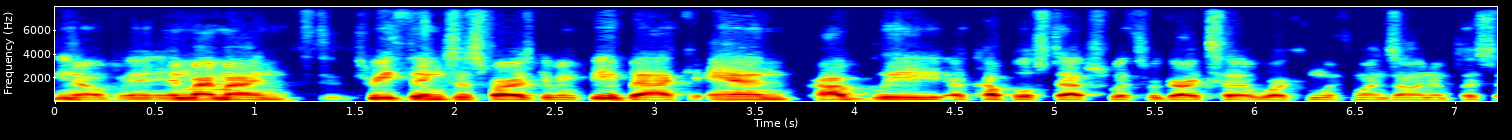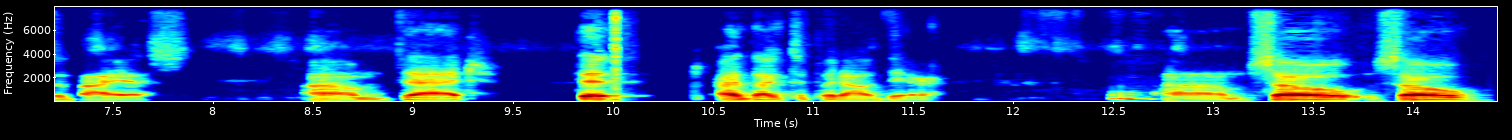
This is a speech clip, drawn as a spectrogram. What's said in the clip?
you know, in, in my mind, three things as far as giving feedback, and probably a couple of steps with regard to working with one's own implicit bias um, that that I'd like to put out there. Mm. Um, so, so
